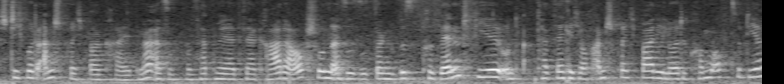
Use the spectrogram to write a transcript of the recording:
Stichwort Ansprechbarkeit. Ne? Also das hatten wir jetzt ja gerade auch schon. Also sozusagen du bist präsent viel und tatsächlich auch ansprechbar. Die Leute kommen auch zu dir.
